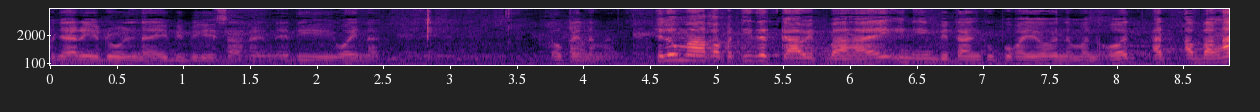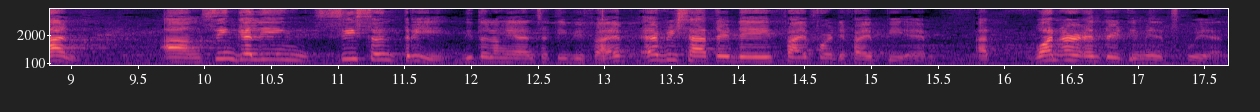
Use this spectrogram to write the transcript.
kunyari yung role na ibibigay sa akin, edi why not? Open naman. Hello mga kapatid at kawit bahay, iniimbitahan ko po kayo na manood at abangan ang Singgaling Season 3. Dito lang yan sa TV5 every Saturday 5.45pm at 1 hour and 30 minutes po yan.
